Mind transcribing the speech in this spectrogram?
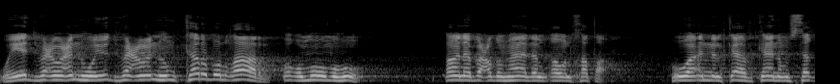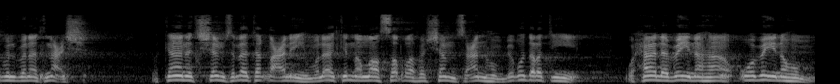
ويدفع عنه ويدفع عنهم كرب الغار وغمومه. قال بعضهم هذا القول خطأ. هو أن الكهف كان مستقبل بنات نعش وكانت الشمس لا تقع عليهم ولكن الله صرف الشمس عنهم بقدرته وحال بينها وبينهم.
